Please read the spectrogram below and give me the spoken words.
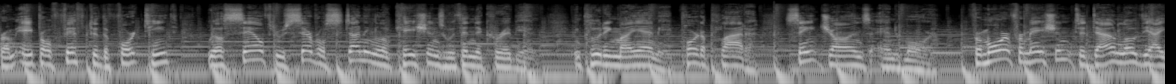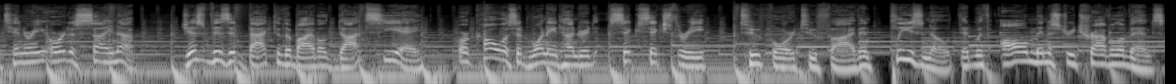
From April 5th to the 14th, we'll sail through several stunning locations within the Caribbean, including Miami, Puerto Plata, St. John's, and more. For more information, to download the itinerary, or to sign up, just visit backtothebible.ca or call us at 1 800 663 2425. And please note that with all ministry travel events,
